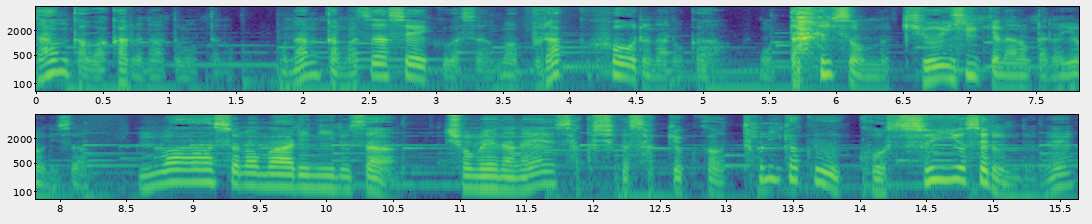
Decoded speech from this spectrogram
なんかわかるなと思ったの。もうなんか松田聖子がさ、まあブラックホールなのか、もうダイソンの吸引家なのかのようにさ、まあその周りにいるさ、著名なね、作詞家作曲家をとにかくこう吸い寄せるんだよね。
